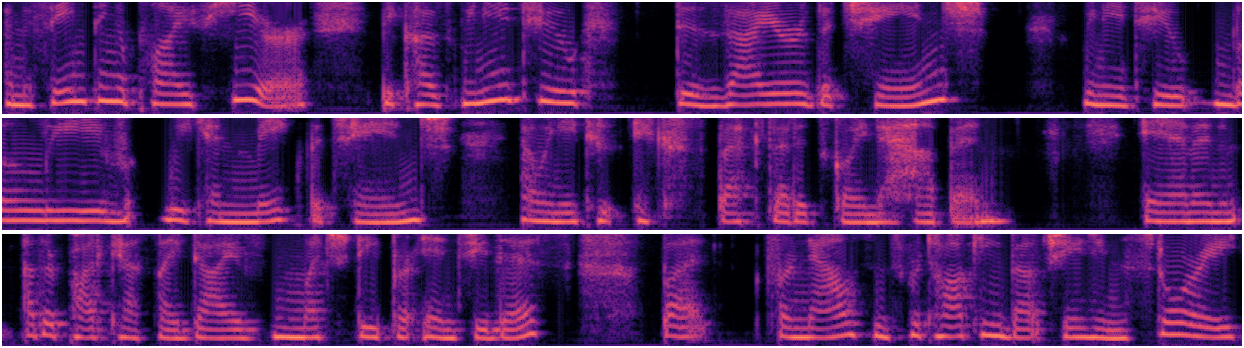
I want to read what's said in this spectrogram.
And the same thing applies here because we need to desire the change. We need to believe we can make the change and we need to expect that it's going to happen. And in other podcasts, I dive much deeper into this, but for now, since we're talking about changing the story,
